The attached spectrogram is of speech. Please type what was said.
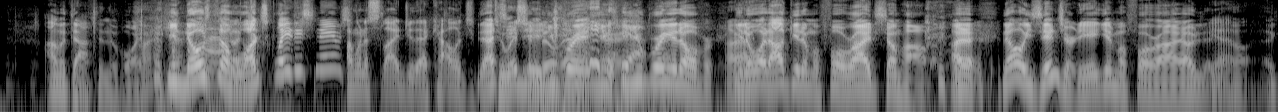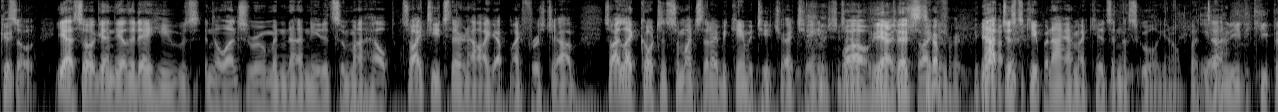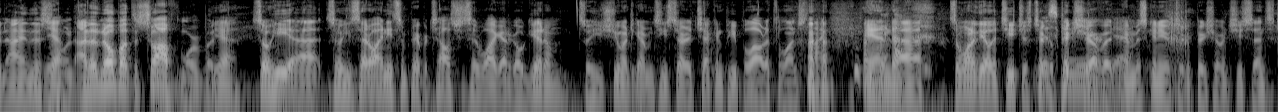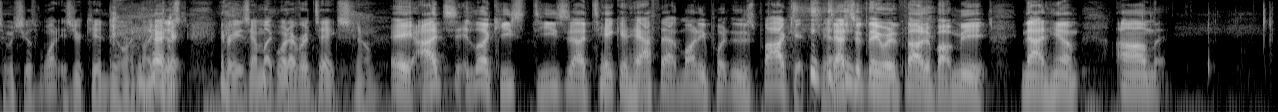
I'm adopting the boy. right. He knows the lunch lady's names. I'm going to slide you that college That's tuition you, bill. you bring, you, Yeah. you bring it over. All you know what? I'll get him a full ride somehow. I, no, he's injured. He give him a full ride. I, Yeah. no, a good- So yeah. So again, the other day he was in the lunchroom and uh, needed some uh, help. So I teach there now. I got my first job. So I like coaching so much that I became a teacher. I changed. to Wow, yeah, teacher that's so I can- Yeah. Not just to keep an eye on my kids in the school, you know, but you uh, need to keep an eye on this yeah. one. I don't know about the sophomore, but Yeah. So he uh, so he said, "Oh, I need some paper towels." She said, "Well, I got to go get them." So he she went to get them. And he started checking people out at the lunch line, and uh, so one of the other teachers took Miss a picture of it, yeah. and Miss Gannier took a picture of it, and she sends it to me. She goes, "What is your kid doing? Like just crazy." I'm like, "Whatever it takes," you know. Hey, I'd say, look. He's he's uh, taking half that money, put it in his pocket. That's what they would have thought about me, not him. Um,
